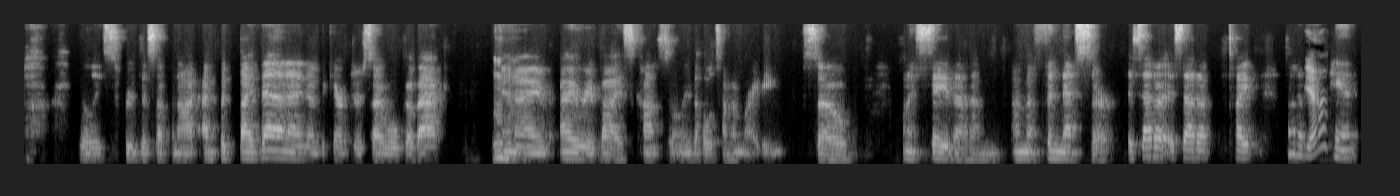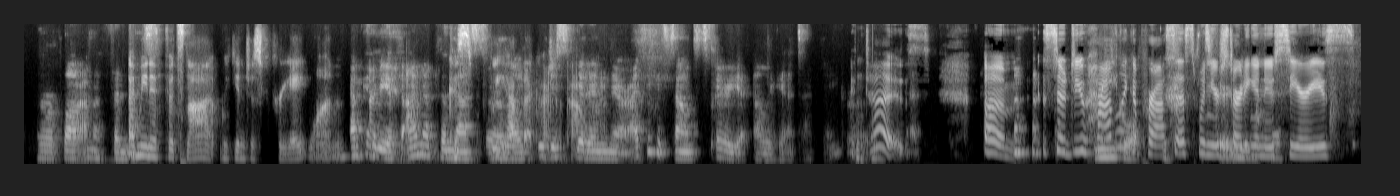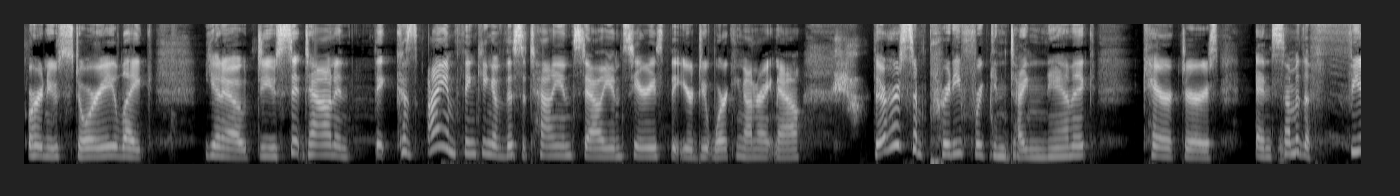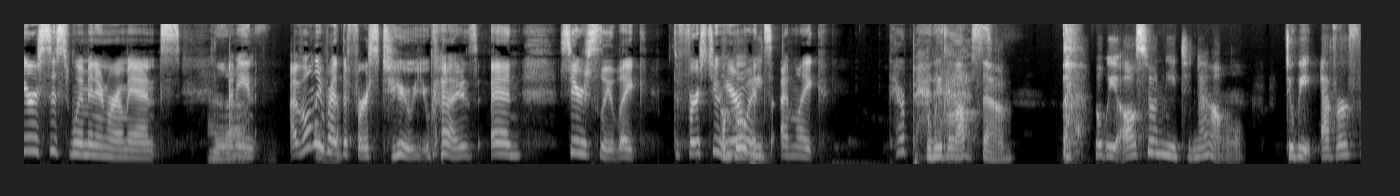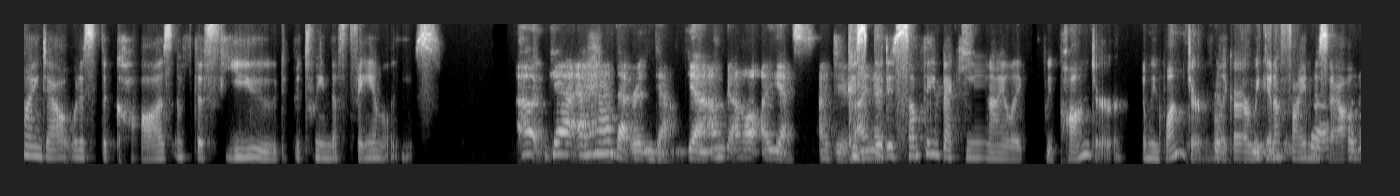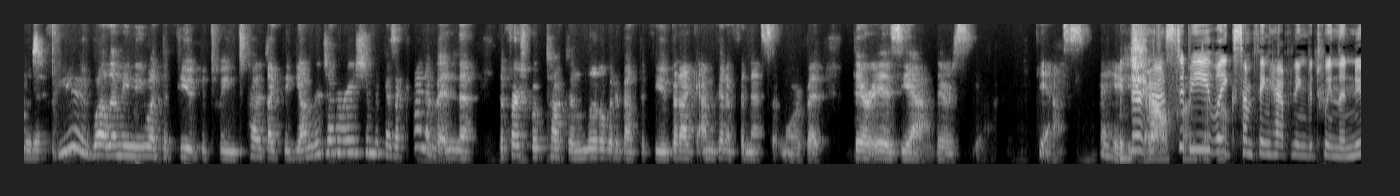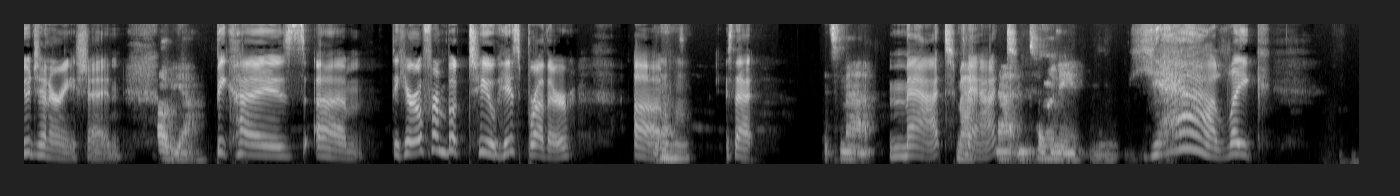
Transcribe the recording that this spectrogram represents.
oh, really screwed this up, and I. And, but by then I know the characters, so I will go back and Mhm. I I revise constantly the whole time I'm writing. So when I say that, I'm I'm a finesser. Is that a is that a type? I'm not a Yeah. pant or a plot. I'm a finesse. I mean, if it's not, we can just create one. I'm gonna be a I'm a finesse. we have like, that we kind of just get in there. I think it sounds very elegant. I think It does. Um, so do you have like a process when you're very starting a new series or a new story? Like, you know, do you sit down and think? Because I am thinking of this Italian Stallion series that you're do- working on right now. There are some pretty freaking dynamic characters and some of the fiercest women in romance. I, I mean, I've only read the first two, you guys, and seriously, like the first two but we- heroines, I'm like, they're bad. But we love them. but we also need to know do we ever find out what is the cause of the feud between the families? oh yeah, I have that written down. Yeah, I'm. I'll, uh, yes, I do. Because it is something Becky and I like, we ponder and we wonder, we're like, are we going to find this Well, out? the feud. Well, I mean, you want the feud between Ted, like the younger generation, because I kind of in the the first book talked a little bit about the feud, but I, I'm going to finesse it more. But there is, yeah, there's, yeah, yes, I hate there has to be out. like something happening between the new generation Oh yeah, because um the hero from book two his brother um Mhm. is that it's Matt, matt matt, Matt. Matt and Tony. yeah like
